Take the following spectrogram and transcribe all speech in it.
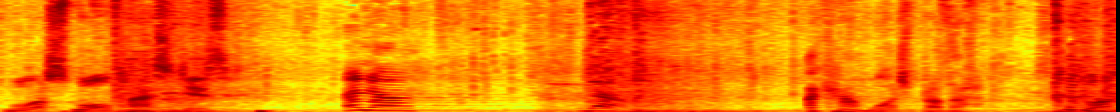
More small passages. I know. Go. I can't watch, brother. Good luck.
